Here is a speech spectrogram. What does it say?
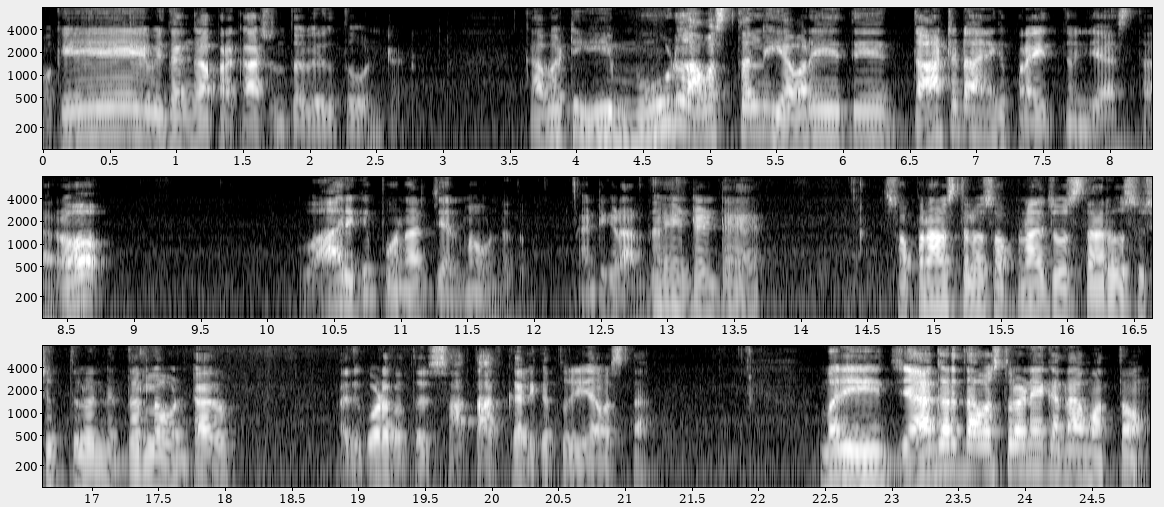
ఒకే విధంగా ప్రకాశంతో వెలుగుతూ ఉంటాడు. కాబట్టి ఈ మూడు అవస్థల్ని ఎవరైతే దాటడానికి ప్రయత్నం చేస్తారో వారికి పునర్జన్మ ఉండదు. అంటే ఇక్కడ అర్థం ఏంటంటే స్వప్నావస్థలో స్వప్నాలు చూస్తారు సుషుప్తిలో నిద్రలో ఉంటారు. అది కూడా ఒక తాత్కాలిక తొలి అవస్థ. మరి జాగ్రత్త అవస్థలోనే కదా మొత్తం.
